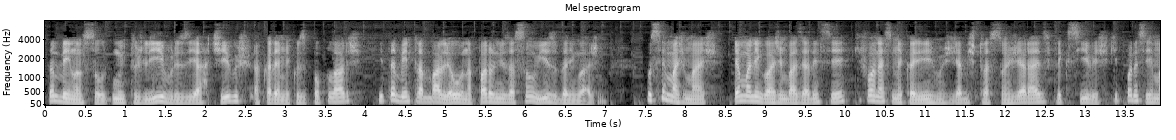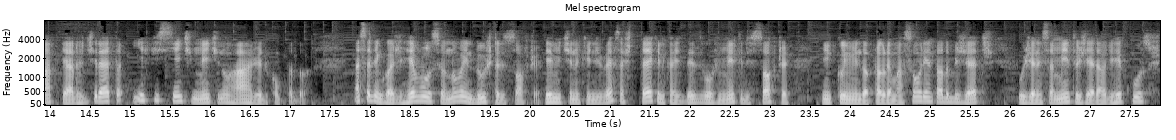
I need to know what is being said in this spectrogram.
também lançou muitos livros e artigos acadêmicos e populares e também trabalhou na padronização ISO da linguagem. O C++ é uma linguagem baseada em C que fornece mecanismos de abstrações gerais e flexíveis que podem ser mapeados direta e eficientemente no hardware do computador. Essa linguagem revolucionou a indústria de software, permitindo que diversas técnicas de desenvolvimento de software, incluindo a programação orientada a objetos, o gerenciamento geral de recursos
